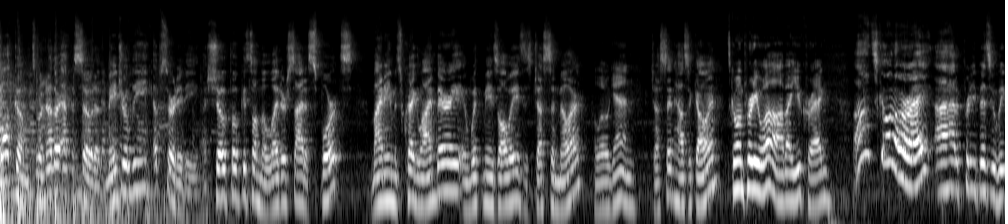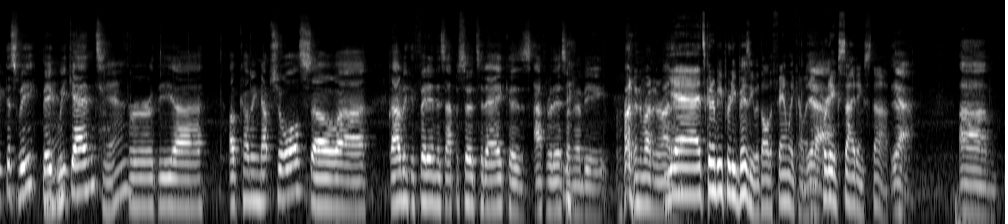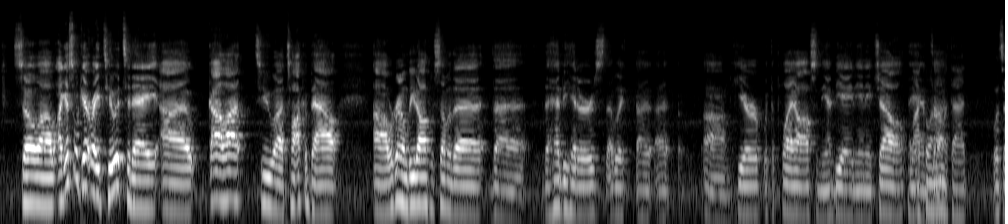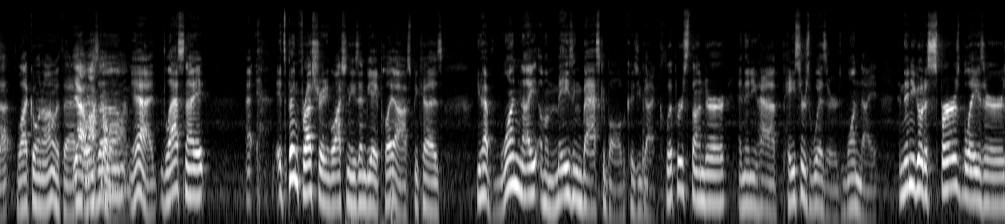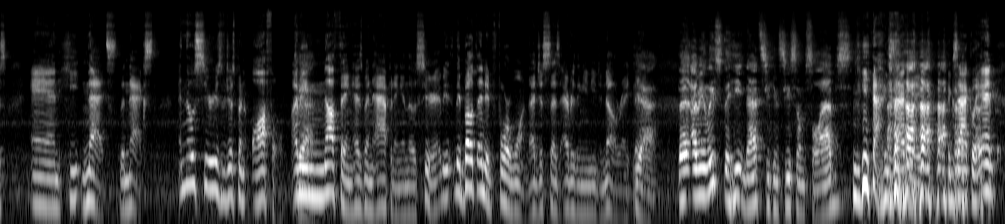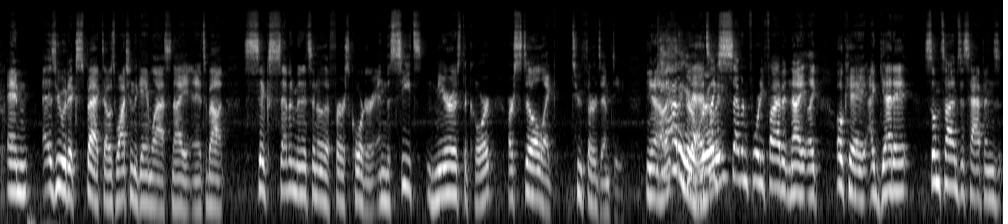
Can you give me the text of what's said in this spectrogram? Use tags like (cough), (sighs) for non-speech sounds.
Welcome to another episode of Major League Absurdity, a show focused on the lighter side of sports. My name is Craig Lineberry, and with me, as always, is Justin Miller. Hello again. Justin, how's it going? It's going pretty well. How about you, Craig? Oh, it's going all right. I had a pretty busy week this week. Big Yeah. weekend Yeah. for the uh, upcoming nuptials. So uh, glad we could fit in this episode today because after this, I'm going to be (laughs) running, running, running. Yeah, it's going to be pretty busy with all the family coming Yeah. in. Pretty exciting stuff. Yeah. Um, so uh, I guess we'll get right to it today. Uh, got a lot to uh, talk about. Uh, we're going to lead off with some of the the, the heavy hitters that we uh, uh, um, here with the playoffs and the NBA and the NHL. A lot and, going uh, on with that. What's that? A lot going on with that. Yeah, a lot There's, going um, on. Yeah, last night, it's been frustrating watching these NBA playoffs because you have one night of amazing basketball because you got Clippers Thunder and then you have Pacers Wizards one night. And then you go to Spurs Blazers and Heat Nets the next. And those series have just been awful. I Yeah. mean, nothing has been happening in those series. I mean, they both ended 4 1. That just says everything you need to know right there. Yeah. The, I mean, at least the Heat Nets, you can see some celebs. (laughs) Yeah, exactly, (laughs) exactly. And and as you would expect, I was watching the game last night, and it's about six, seven minutes into the first quarter, and the seats nearest the court are still like two thirds empty. You know, outta here, yeah, it's like seven forty-five at night. Like, okay, I get it. Sometimes this happens.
